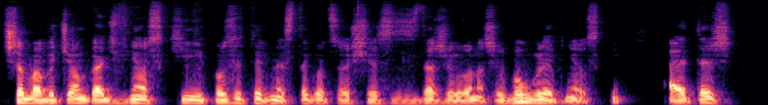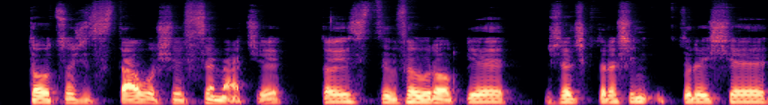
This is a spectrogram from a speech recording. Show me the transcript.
trzeba wyciągać wnioski pozytywne z tego, co się zdarzyło, znaczy w ogóle wnioski, ale też to, co stało się w Senacie, to jest w Europie rzecz, która się, której się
